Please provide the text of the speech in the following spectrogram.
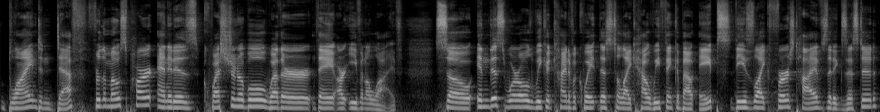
blind and deaf for the most part, and it is questionable whether they are even alive. So in this world, we could kind of equate this to like how we think about apes. These like first hives that existed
